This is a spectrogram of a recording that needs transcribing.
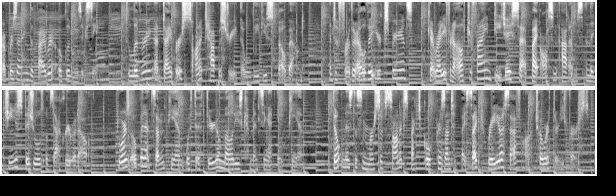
representing the vibrant Oakland music scene, delivering a diverse sonic tapestry that will leave you spellbound. And to further elevate your experience, get ready for an electrifying DJ set by Austin Adams and the genius visuals of Zachary Rodell. Doors open at 7 p.m. with the ethereal melodies commencing at 8 p.m. Don't miss this immersive sonic spectacle presented by Psyched Radio SF on October 31st.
